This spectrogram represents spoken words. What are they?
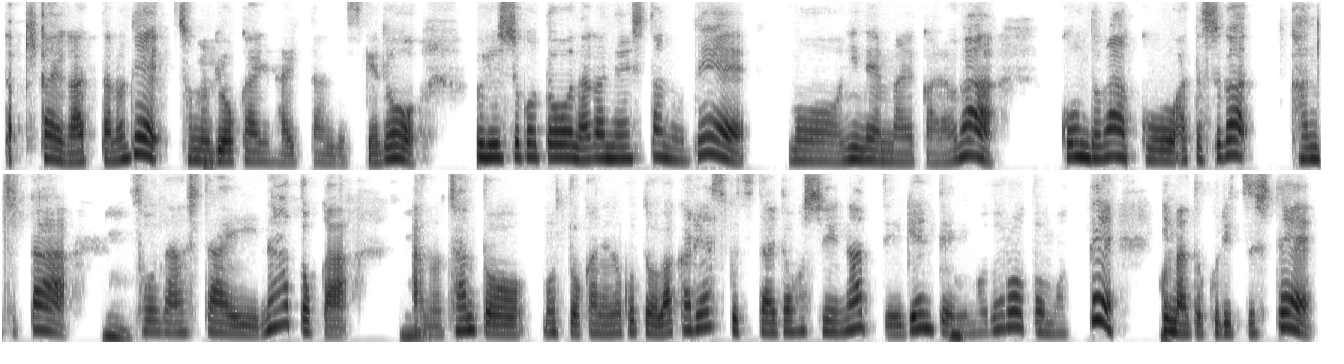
た機会があったので、その業界に入ったんですけど、売る仕事を長年したので、もう2年前からは、今度は、こう、私が感じたうん。相談したいなとか、うん。あの、ちゃんともっとお金のことを分かりやすく伝えてほしいなっていう原点に戻ろうと思って、今独立して、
